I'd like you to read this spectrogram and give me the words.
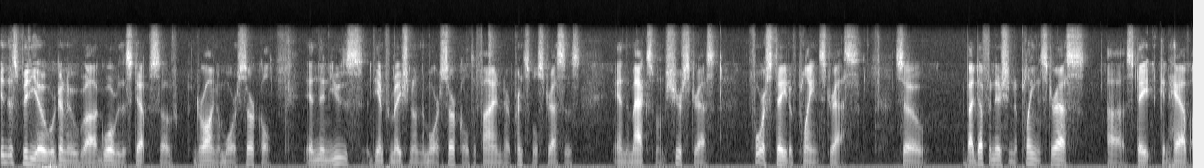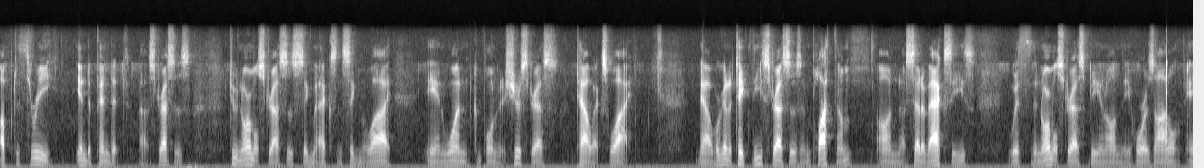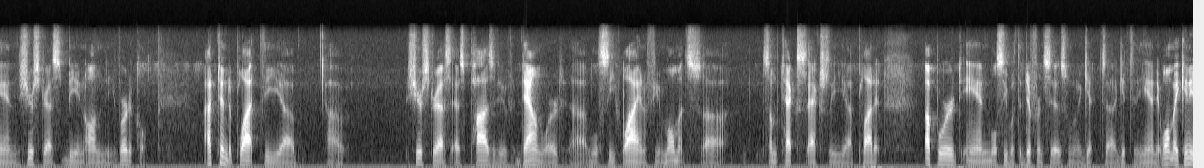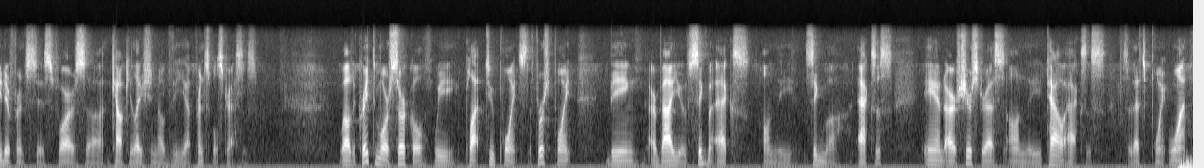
In this video we're going to uh, go over the steps of drawing a Mohr circle and then use the information on the Mohr circle to find our principal stresses and the maximum shear stress for a state of plane stress. So by definition a plane stress uh, state can have up to three independent uh, stresses, two normal stresses, sigma x and sigma y, and one component of shear stress, tau xy. Now we're going to take these stresses and plot them on a set of axes with the normal stress being on the horizontal and the shear stress being on the vertical. I tend to plot the uh, uh, shear stress as positive downward. Uh, we'll see why in a few moments. Uh, some texts actually uh, plot it upward and we'll see what the difference is when we get uh, get to the end. It won't make any difference as far as calculation of the principal stresses. Well, to create the Mohr circle, we plot two points. The first point being our value of sigma x on the sigma axis and our shear stress on the tau axis. So that's point 1.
